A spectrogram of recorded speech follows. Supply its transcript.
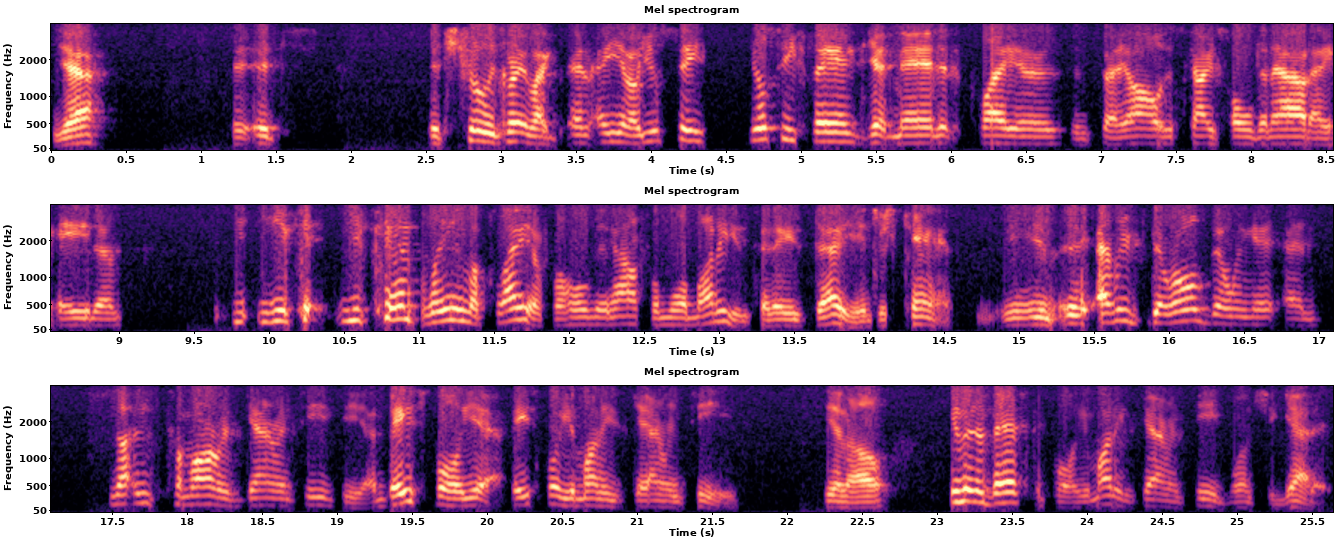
Yeah, it's it's truly great. Like, and, and you know, you'll see you'll see fans get mad at players and say, "Oh, this guy's holding out. I hate him." You, can't you can't blame a player for holding out for more money in today's day. You just can't. You, every they're all doing it, and nothing tomorrow is guaranteed to you. Baseball, yeah, baseball, your money's guaranteed. You know, even in basketball, your money's guaranteed once you get it.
